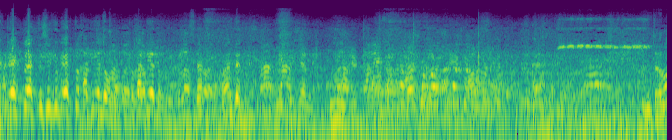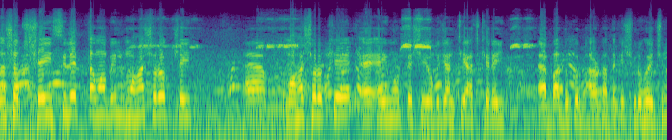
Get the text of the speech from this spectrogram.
একটু একটু একটু সুযোগ একটু কাটিয়ে দাও না একটু কাটিয়ে দাও হ্যাঁ, দেন। দর্শক সেই সিলেট তামাবিল মহাসড়ক সেই মহাসড়কে এই মুহূর্তে সেই অভিযানটি আজকের এই আহ, বা দুপুর বারোটা থেকে শুরু হয়েছিল।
